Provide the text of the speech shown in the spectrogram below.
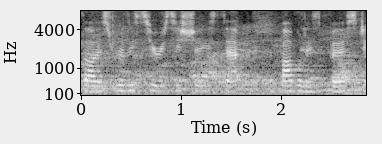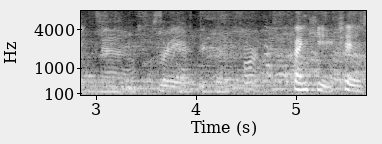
those really serious issues that the bubble is bursting now. Thank you. Cheers.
